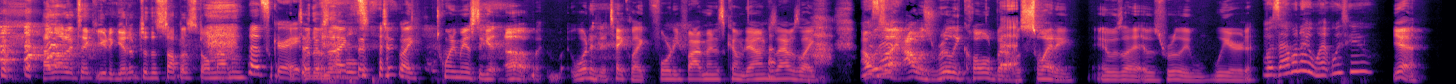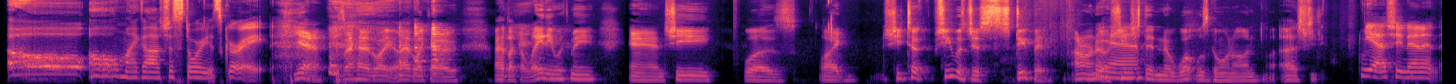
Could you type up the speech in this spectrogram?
How long did it take you to get up to the top of Stone Mountain? That's great. With those like, it took like 20 minutes to get up. What did it take? Like 45 minutes to come down? Because I was like, I Was was that- like, I was really cold, but I was sweating. It was like, it was really weird. Was that when I went with you? Yeah, Oh, oh my gosh, the story is great. yeah. Because I had like, I had like a, I had like a lady with me, and she was like, she took, she was just stupid. I don't know. She just didn't know what was going on. Uh, she, Yeah, she didn't.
